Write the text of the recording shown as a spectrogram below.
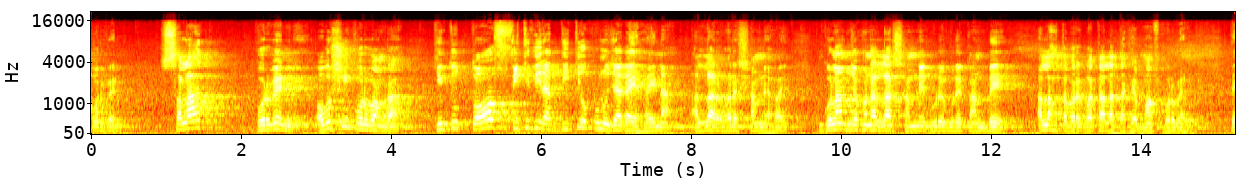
করবেন। সালাদ পড়বেন, অবশ্যই পড়ব আমরা, কিন্তু তফ পৃথিবীর আর দ্বিতীয় কোনো জায়গায় হয় না, আল্লাহর ঘরের সামনে হয়। গোলাম যখন আল্লাহর সামনে ঘুরে ঘুরে কাঁদবে, আল্লাহ তাবারক বা তাকে মাফ করবেন। তো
